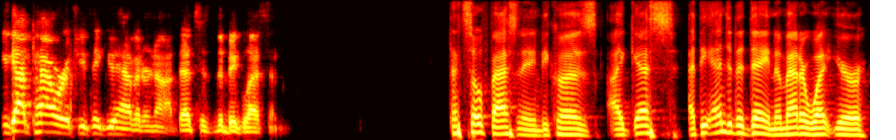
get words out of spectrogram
You got power if you think you have it or not. That's the big lesson. That's so fascinating because I guess at the end of the day, no matter what your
